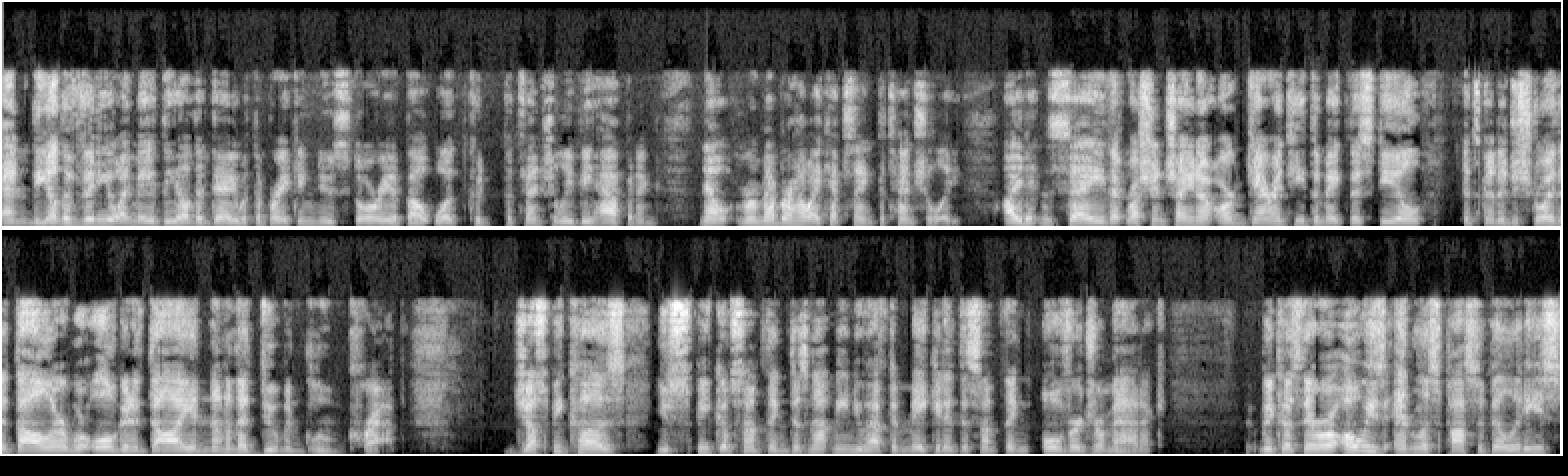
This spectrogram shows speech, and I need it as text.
And the other video I made the other day with the breaking news story about what could potentially be happening. Now, remember how I kept saying potentially. I didn't say that Russia and China are guaranteed to make this deal. It's going to destroy the dollar. We're all going to die and none of that doom and gloom crap. Just because you speak of something does not mean you have to make it into something over dramatic. Because there are always endless possibilities,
